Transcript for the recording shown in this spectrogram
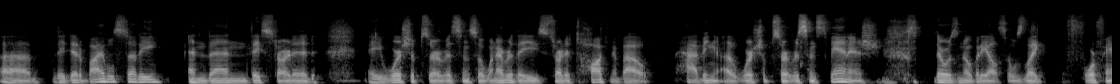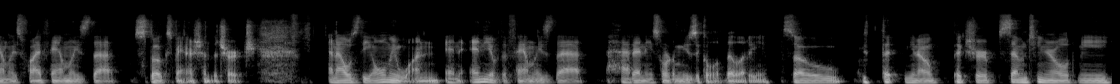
uh, they did a Bible study and then they started a worship service. And so whenever they started talking about having a worship service in Spanish, there was nobody else. It was like four families, five families that spoke Spanish in the church. And I was the only one in any of the families that had any sort of musical ability. So, you know, picture 17 year old me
